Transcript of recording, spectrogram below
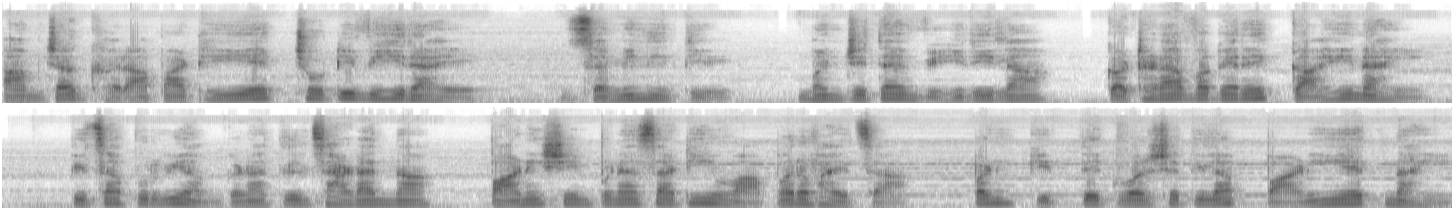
आमच्या घरापाठीही एक छोटी विहीर आहे. जमिनीतील म्हणजे त्या विहिरीला कठडा वगैरे काही नाही. तिचा पूर्वी अंगणातील झाडांना पाणी शिंपण्यासाठी वापर व्हायचा पण कित्येक वर्ष तिला पाणी येत नाही.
